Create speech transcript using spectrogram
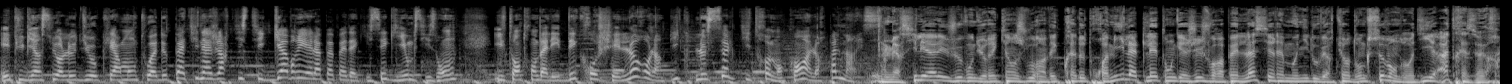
Et puis bien sûr le duo clermontois de patinage artistique Gabriela Papadakis et Guillaume Cizeron. Ils tenteront d'aller décrocher l'or olympique, le seul titre manquant à leur palmarès. Merci Léa. Les Jeux vont durer 15 jours avec près de 3000 athlètes engagés. Je vous rappelle la cérémonie d'ouverture donc ce vendredi à 13h.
